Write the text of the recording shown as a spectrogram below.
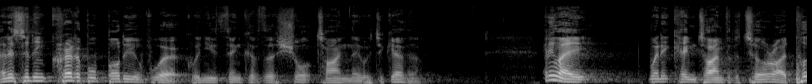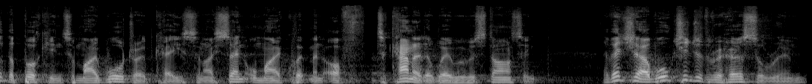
And it's an incredible body of work when you think of the short time they were together. Anyway, when it came time for the tour, I put the book into my wardrobe case and I sent all my equipment off to Canada where we were starting. Eventually, I walked into the rehearsal room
